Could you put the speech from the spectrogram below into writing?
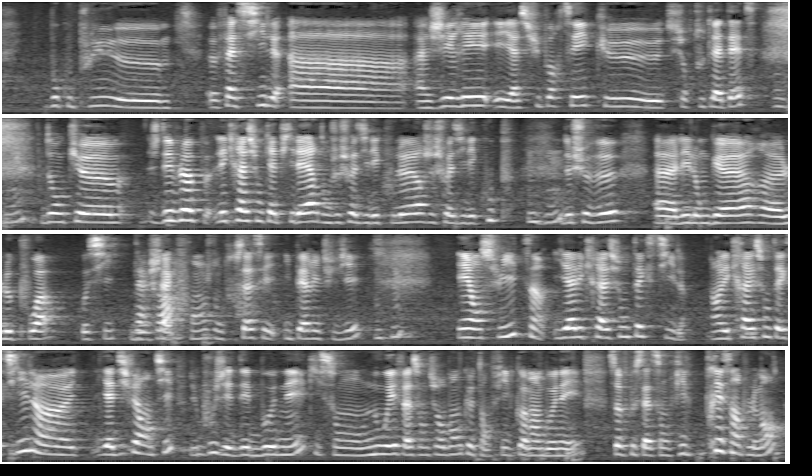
beaucoup plus euh, euh, facile à, gérer et à supporter que sur toute la tête. Mhm. Donc euh, je développe les créations capillaires, donc je choisis les couleurs, je choisis les coupes mhm. de cheveux, les longueurs, le poids aussi de chaque frange. Donc tout ça c'est hyper étudié. Mhm. Et ensuite, il y a les créations textiles. Alors les créations textiles, euh, il y a différents types. Du coup, j'ai des bonnets qui sont noués façon turban que t'enfiles comme un bonnet, sauf que ça s'enfile très simplement.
